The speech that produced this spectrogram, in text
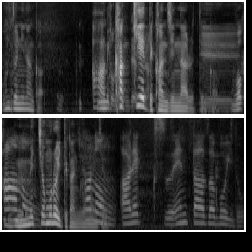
本当になんかか？っけえって感じになるっていうか、めっちゃおもろいって感じじゃカない？けどノンアレックスエンターザボイド。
